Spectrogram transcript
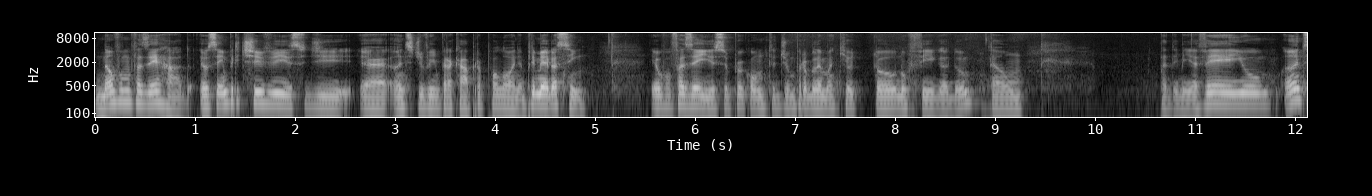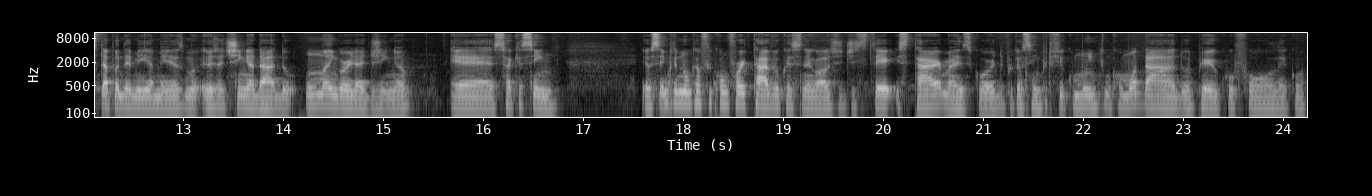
não vamos fazer errado. Eu sempre tive isso de é, antes de vir para cá, para Polônia. Primeiro, assim, eu vou fazer isso por conta de um problema que eu tô no fígado. Então, pandemia veio, antes da pandemia mesmo, eu já tinha dado uma engordadinha. É, só que assim, eu sempre nunca fui confortável com esse negócio de ter, estar mais gordo, porque eu sempre fico muito incomodado, eu perco o fôlego.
